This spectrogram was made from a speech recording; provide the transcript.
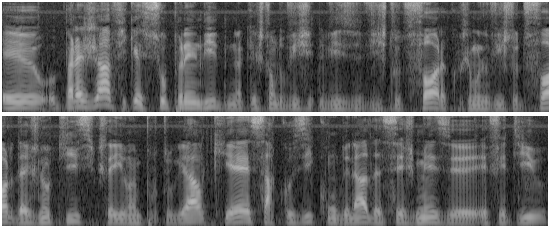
eu, para já, fiquei surpreendido na questão do visto, visto de fora, que chamamos de visto de fora, das notícias que saíram em Portugal, que é Sarkozy condenado a seis meses efetivo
